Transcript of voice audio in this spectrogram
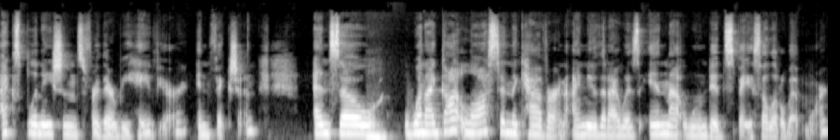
explanations for their behavior in fiction. And so mm. when I got lost in the cavern, I knew that I was in that wounded space a little bit more.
